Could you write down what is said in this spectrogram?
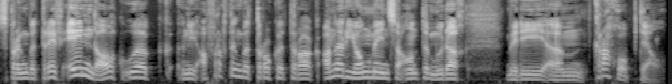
spring betref en dalk ook in die afrigting betrokke te raak, ander jong mense aan te moedig met die ehm um, kragoptel?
